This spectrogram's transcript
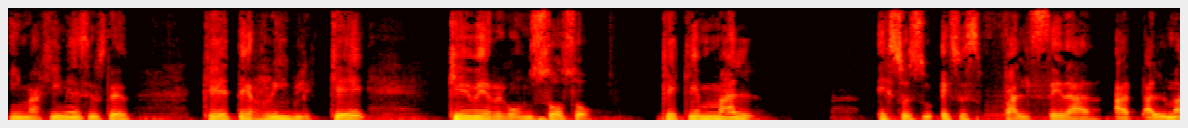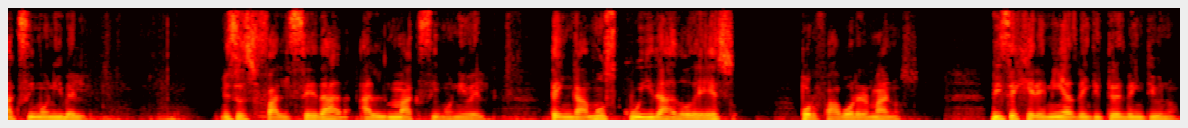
Imagínese usted qué terrible, qué, qué vergonzoso, qué, qué mal. Eso es, eso es falsedad al máximo nivel. Eso es falsedad al máximo nivel. Tengamos cuidado de eso. Por favor, hermanos. Dice Jeremías 23, 21.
